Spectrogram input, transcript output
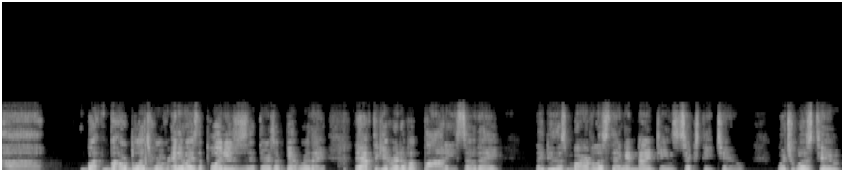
uh but, but or Bloods Rover. Anyways, the point is, is that there's a bit where they they have to get rid of a body, so they they do this marvelous thing in 1962, which was to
